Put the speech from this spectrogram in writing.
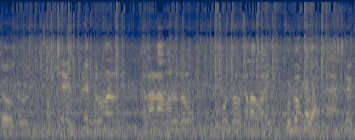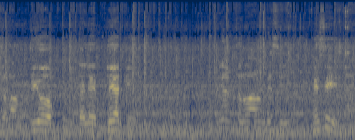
তো তো সবচেয়ে প্রিয় খেলোয়াড় খেলাটা আমার হলো ফুটবল খেলা ভাই ফুটবল খেলা? হ্যাঁ প্রিয় খেলা আমার প্রিয় তাহলে প্লেয়ারকে প্রিয় খেলোয়াড় বেশি মেসি। হ্যাঁ।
